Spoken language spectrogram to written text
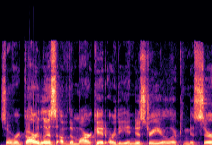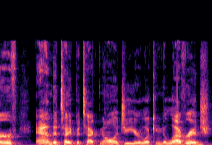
So, regardless of the market or the industry you're looking to serve and the type of technology you're looking to leverage,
